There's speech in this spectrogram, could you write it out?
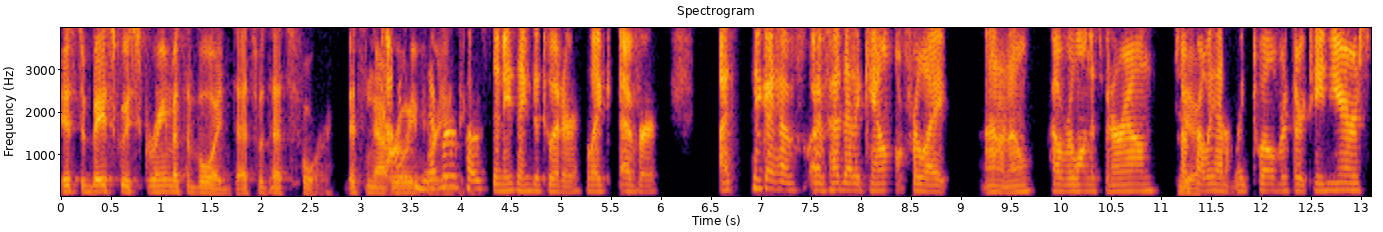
is to basically scream at the void. That's what that's for. It's not i really for never anything. post anything to twitter like ever i think i have i've had that account for like i don't know however long it's been around so Yeah. i've probably had it like 12 or 13 years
